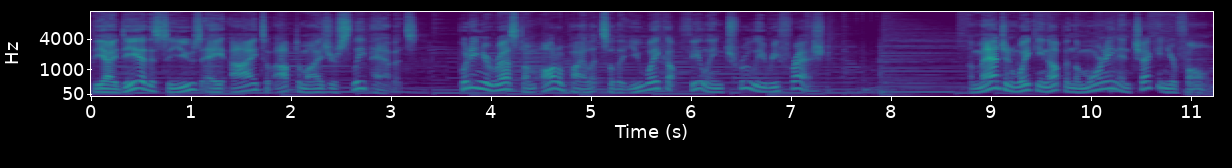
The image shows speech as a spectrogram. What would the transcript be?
The idea is to use AI to optimize your sleep habits, putting your rest on autopilot so that you wake up feeling truly refreshed. Imagine waking up in the morning and checking your phone,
